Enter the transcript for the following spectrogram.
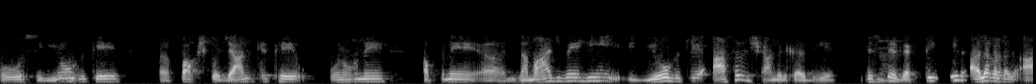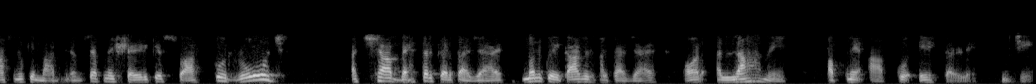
वो उस योग के पक्ष को जानते थे उन्होंने अपने नमाज़ में ही योग के आसन शामिल कर दिए जिससे हम्म। व्यक्ति इन अलग अलग आसनों के माध्यम से अपने शरीर के स्वास्थ्य को रोज अच्छा बेहतर करता जाए मन को एकाग्र करता जाए और अल्लाह में अपने आप को एक कर ले। जी।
